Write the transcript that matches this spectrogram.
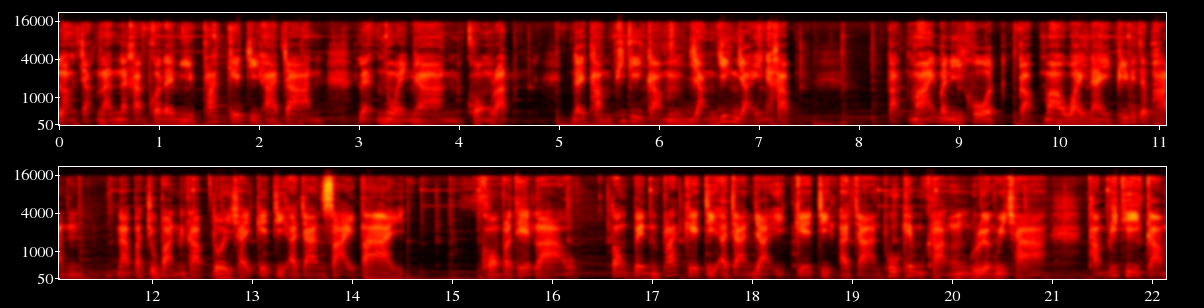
หลังจากนั้นนะครับก็ได้มีพระเกจิอาจารย์ และหน่วยงานของรัฐ ได้ทำพิธีกรรมอย่างยิ่งใหญ่นะครับ ตัดไม้มณีโคตรกลับมาไว้ในพิพิธภัณฑ์ ณ ปัจจุบันครับ โดยใช้เกจิอาจารย์สายใต้ของประเทศลาว ต้องเป็นพระเกจิอาจารย์ใหญ่ เกจิอาจารย์ผู้เข้มขลังเรืองวิชาทำพิธีกรรม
